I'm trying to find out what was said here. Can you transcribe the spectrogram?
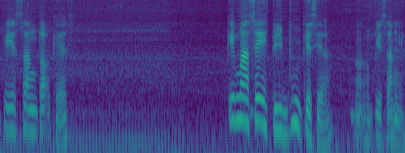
Pisang tok guys Ki masih dimbu guys ya. Pisangnya.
